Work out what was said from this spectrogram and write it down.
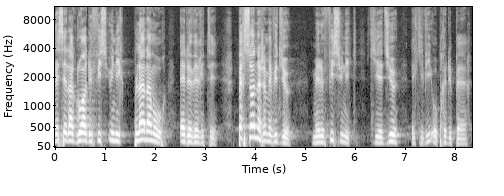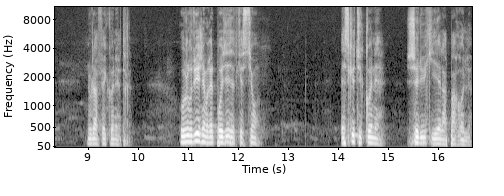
Et c'est la gloire du Fils unique, plein d'amour et de vérité. Personne n'a jamais vu Dieu. Mais le Fils unique, qui est Dieu et qui vit auprès du Père, nous l'a fait connaître. Aujourd'hui, j'aimerais te poser cette question. Est-ce que tu connais celui qui est la parole?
